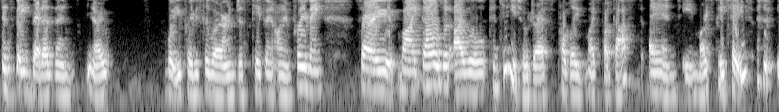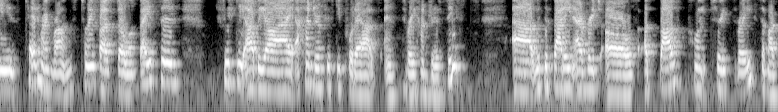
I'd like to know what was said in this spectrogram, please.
just being better than, you know, what you previously were and just keeping on improving. So my goals that I will continue to address, probably most podcasts and in most PTs, is 10 home runs, 25 stolen bases, 50 RBI, 150 putouts, and 300 assists, uh, with a batting average of above 0.23. So my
